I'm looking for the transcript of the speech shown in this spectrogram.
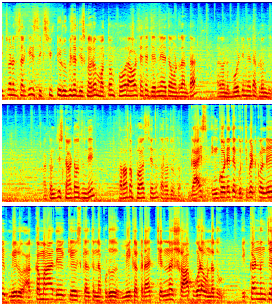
ఈచ్ వన్ వచ్చేసరికి సిక్స్ ఫిఫ్టీ రూపీస్ అయితే తీసుకున్నారు. మొత్తం ఫోర్ అవర్స్ అయితే జర్నీ అయితే ఉంటుందంట. అదిగోండి బోటింగ్ అయితే అక్కడ ఉంది. అక్కడ నుంచి స్టార్ట్ అవుతుంది. తర్వాత ప్రాసెస్ అయిన తర్వాత చూద్దాం. గాయస్ ఇంకోటి అయితే గుర్తుపెట్టుకోండి మీరు అక్క మహాదేవి కేవ్స్కి వెళ్తున్నప్పుడు మీకు అక్కడ చిన్న షాప్ కూడా ఉండదు. ఇక్కడ నుంచే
